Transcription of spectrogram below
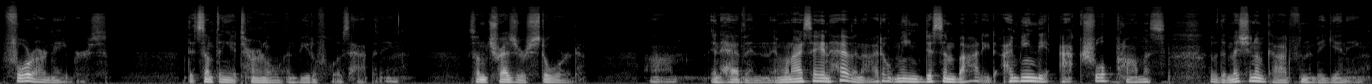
for our neighbors, that something eternal and beautiful is happening, some treasure stored um, in heaven. And when I say in heaven, I don't mean disembodied, I mean the actual promise of the mission of God from the beginning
